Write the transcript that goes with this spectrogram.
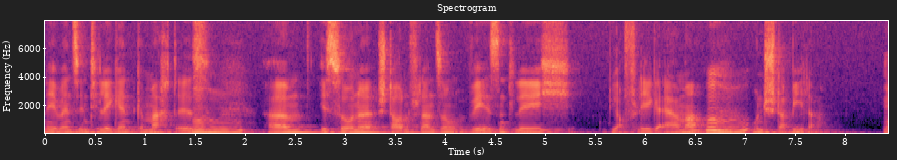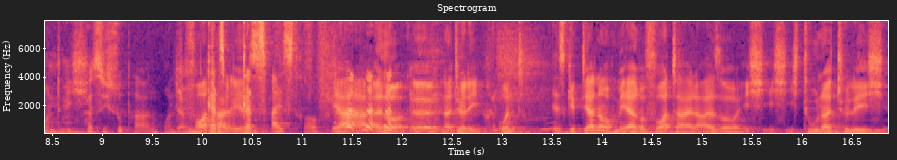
Nee, wenn es intelligent gemacht ist, mhm. ähm, ist so eine Staudenpflanzung wesentlich ja, pflegeärmer mhm. und stabiler. Und mhm. ich, Hört sich super an. Und der Vorteil ganz, ist. Ganz heiß drauf. Ja, also äh, natürlich. Und es gibt ja noch mehrere Vorteile. Also ich, ich, ich tue natürlich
